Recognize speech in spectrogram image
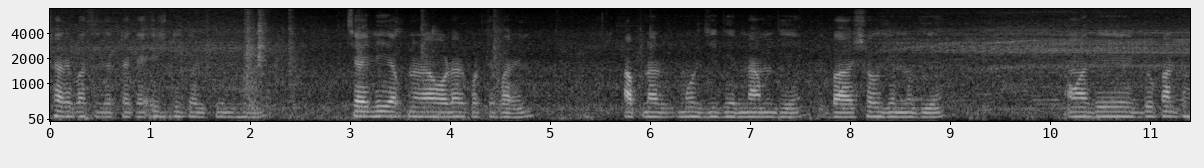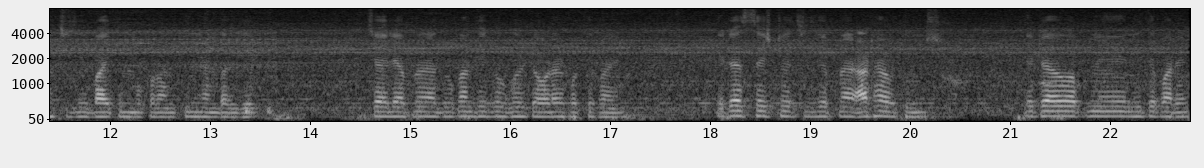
সাড়ে পাঁচ হাজার টাকা এইচডি কোয়ালিটির ঘড়ি চাইলেই আপনারা অর্ডার করতে পারেন। আপনার মসজিদের নাম দিয়ে বা সৌজন্য দিয়ে। আমাদের দোকানটা হচ্ছে যে বাইতুল মোকরম তিন নম্বর গেট। চাইলে আপনারা দোকান থেকেও ঘড়িটা অর্ডার করতে পারেন। এটার সাইজটা হচ্ছে যে আপনার আঠারো তিরিশ। এটাও আপনি নিতে পারেন।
